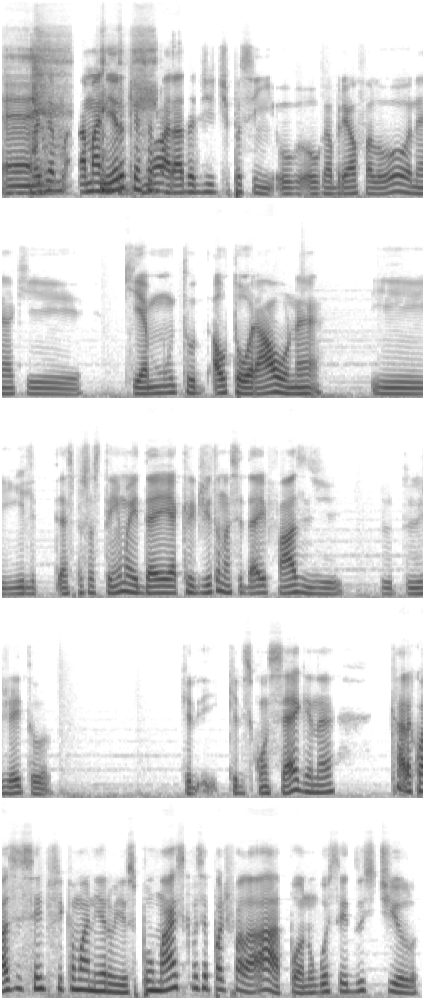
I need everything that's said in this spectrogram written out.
É, Mas é a maneira que essa parada de, tipo assim, o, o Gabriel falou, né, que, que é muito autoral, né? E, e ele, as pessoas têm uma ideia e acreditam nessa ideia e fazem de, do, do jeito que, ele- que eles conseguem, né? Cara, quase sempre fica maneiro isso. Por mais que você pode falar, ah, pô, não gostei do estilo.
